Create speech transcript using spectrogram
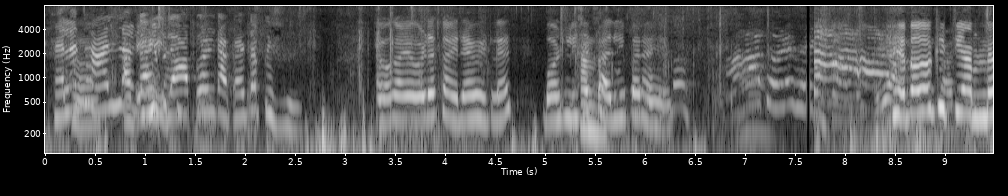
ह्याला आपण टाकायचा पिशवी हे बघा. एवढ्या कैऱ्या भेटल्यात बॉटलीच्या खाली पण आहेत हे बघा किती आंबे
